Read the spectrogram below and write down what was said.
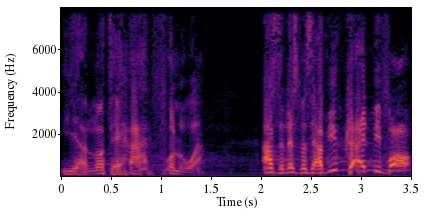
You are not a hard follower. Ask the next person, have you cried before?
